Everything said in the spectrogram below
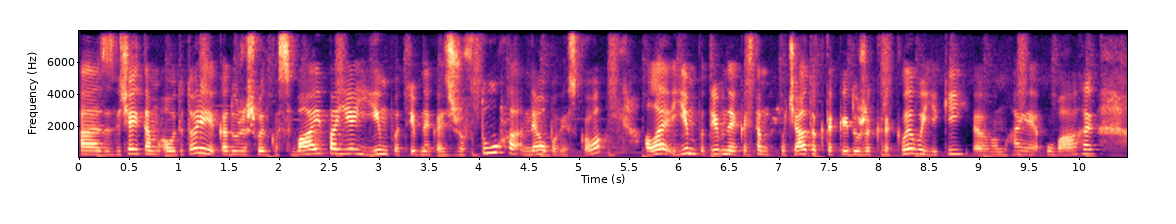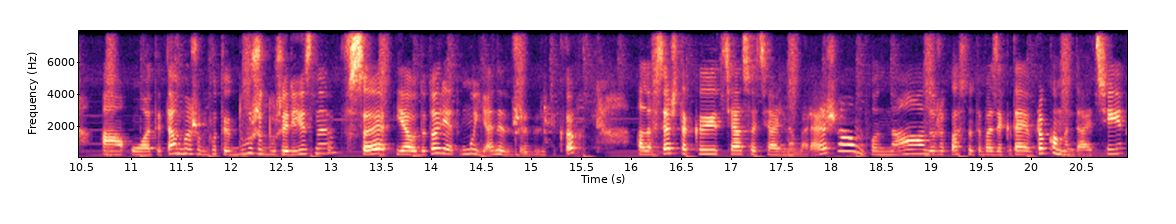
а, зазвичай там аудиторія, яка дуже швидко свайпає, їм потрібна якась жовтуха, не обов'язково, але їм потрібен якийсь там початок, такий дуже крикливий, який е, вимагає уваги. А от і там може бути дуже дуже різне все і аудиторія, тому я не дуже люблю TikTok. Але все ж таки ця соціальна мережа вона дуже класно тебе закидає в рекомендації.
